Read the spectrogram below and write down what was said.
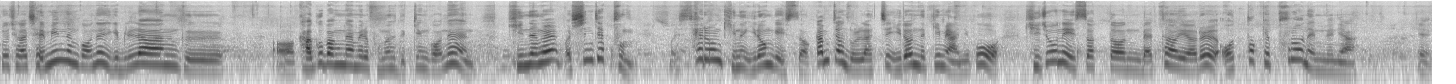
그리고 제가 재밌는 거는 이게 밀란 그 어, 가구 박람회를 보면서 느낀 거는 기능을 뭐 신제품, 뭐 새로운 기능 이런 게 있어. 깜짝 놀랐지? 이런 느낌이 아니고 기존에 있었던 매터리얼을 어떻게 풀어냈느냐. 예,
